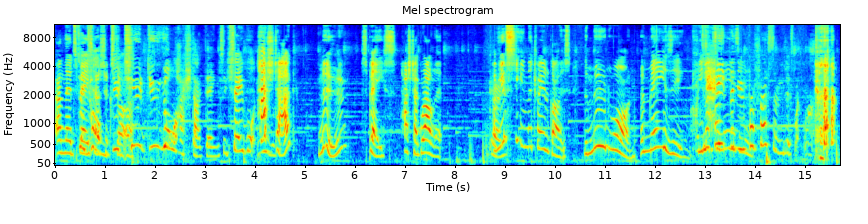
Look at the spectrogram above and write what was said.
and then So space Tom, hashtag do, starter. do do your hashtag thing. So say what. you- Hashtag moon space hashtag Rowlet. Okay. Have you seen the trailer, guys? The moon one, amazing. I He looks hate the new professor. He looks like.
